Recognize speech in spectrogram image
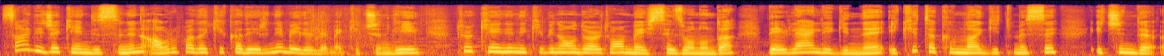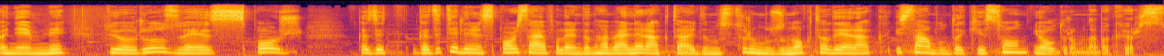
sadece kendisinin Avrupa'daki kaderini belirlemek için değil, Türkiye'nin 2014-15 sezonunda Devler Ligi'ne iki takımla gitmesi için de önemli diyoruz ve spor gazet, gazetelerin spor sayfalarından haberler aktardığımız turumuzu noktalayarak İstanbul'daki son yol durumuna bakıyoruz.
